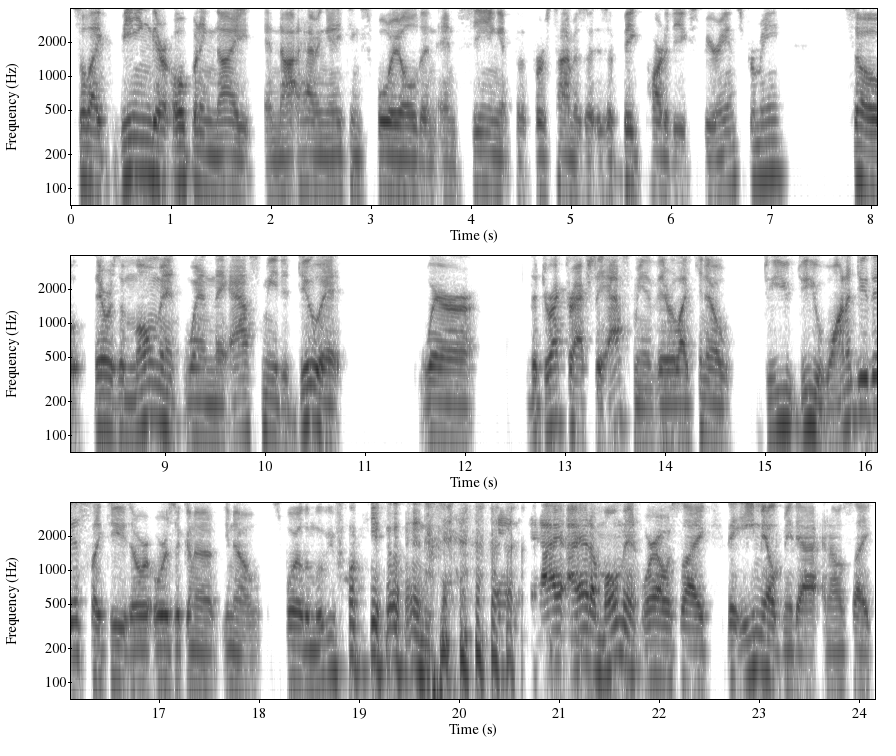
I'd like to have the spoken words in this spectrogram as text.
so like being there opening night and not having anything spoiled and, and seeing it for the first time is a, is a big part of the experience for me. So there was a moment when they asked me to do it where the director actually asked me, they were like, you know, do you do you want to do this? Like, do you, or, or is it gonna, you know, spoil the movie for you? and, and, and I, I had a moment where I was like, they emailed me that, and I was like,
